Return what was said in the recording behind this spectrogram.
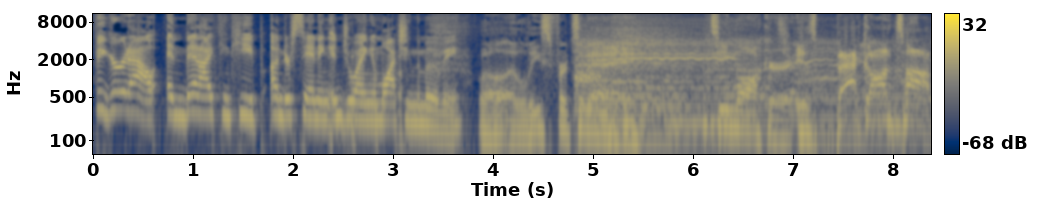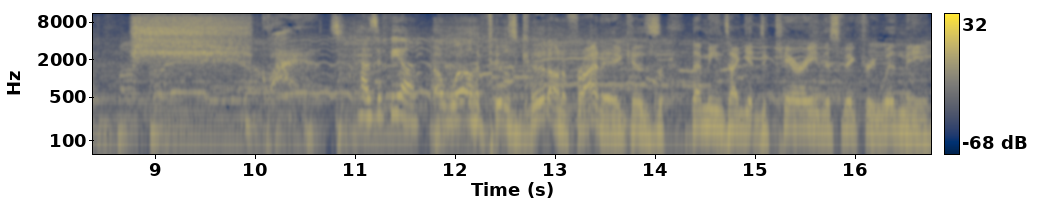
figure it out, and then I can keep understanding, enjoying, and watching the movie. well, at least for today, Team Walker is back on top. Shh. How's it feel? Uh, well, it feels good on a Friday because that means I get to carry this victory with me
